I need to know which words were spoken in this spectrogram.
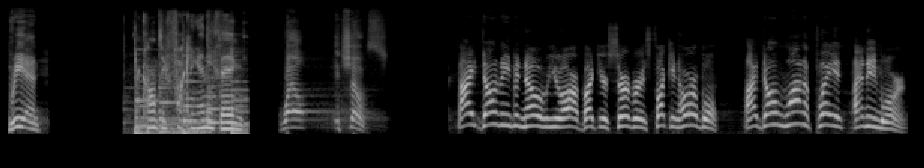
Rian, I can't do fucking anything. Well, it shows. I don't even know who you are, but your server is fucking horrible. I don't want to play it anymore.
